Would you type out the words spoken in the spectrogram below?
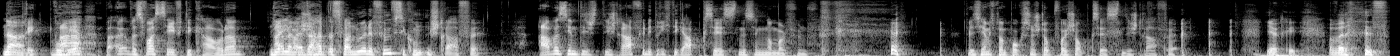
Nein, woher? Ah, was war Safety Car, oder? ja, Ah, aber war da hat, das war nur eine 5-Sekunden-Strafe. Aber sie haben die, die Strafe nicht richtig abgesessen, deswegen nochmal 5. Sie haben es beim Boxenstopp falsch abgesessen, die Strafe. Ja, okay. Aber das,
